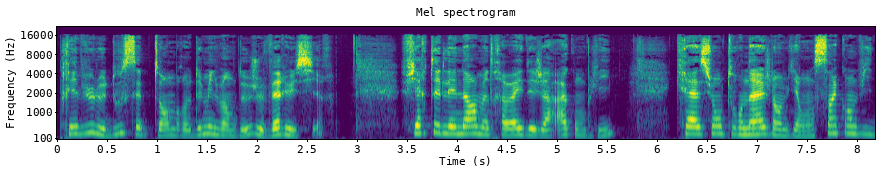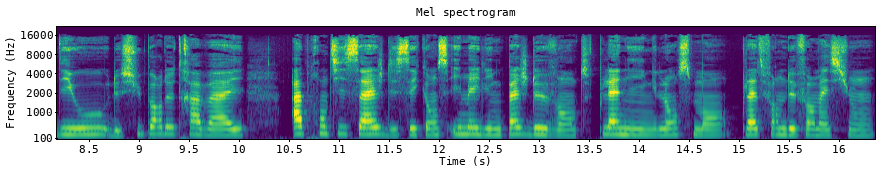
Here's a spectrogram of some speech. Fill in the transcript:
prévu le 12 septembre 2022, je vais réussir. Fierté de l'énorme travail déjà accompli. Création, tournage d'environ 50 vidéos, de support de travail, apprentissage des séquences emailing, page de vente, planning, lancement, plateforme de formation,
